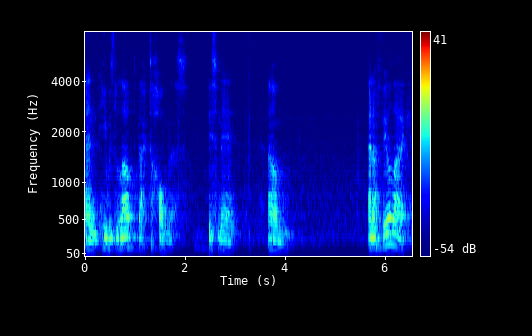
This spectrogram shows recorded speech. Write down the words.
and he was loved back to wholeness, this man. Um, and I feel like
